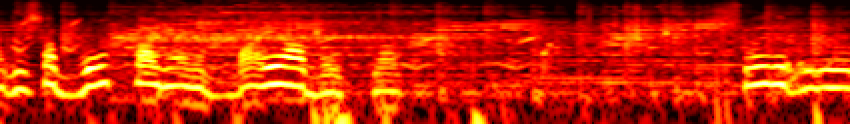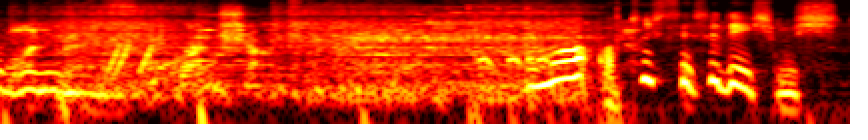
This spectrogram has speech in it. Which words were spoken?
Arkadaşlar botlar yani bayağı botlar. Şöyle böyle shot. Ama atış sesi değişmiş.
